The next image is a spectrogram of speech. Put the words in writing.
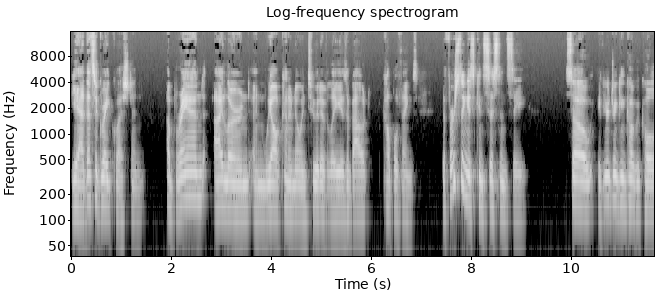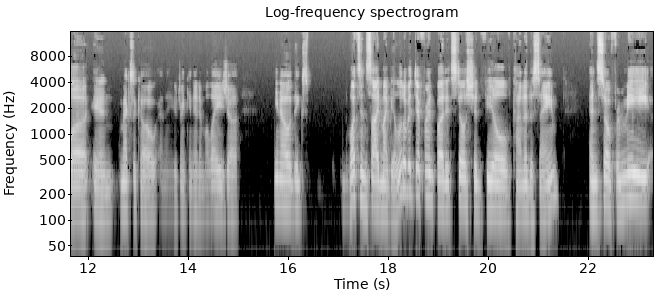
yeah that's a great question a brand I learned, and we all kind of know intuitively, is about a couple things. The first thing is consistency. So if you're drinking Coca Cola in Mexico and then you're drinking it in Malaysia, you know, the, what's inside might be a little bit different, but it still should feel kind of the same. And so for me,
